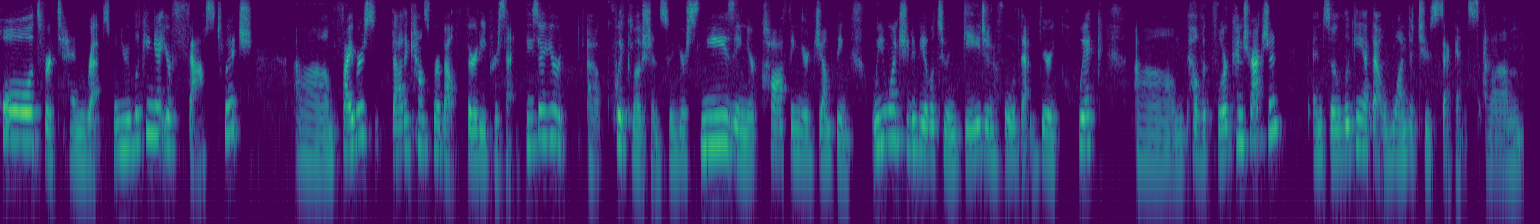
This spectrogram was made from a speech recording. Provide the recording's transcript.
holds for 10 reps. When you're looking at your fast twitch, um, fibers, that accounts for about 30%. These are your uh, quick motion. So you're sneezing, you're coughing, you're jumping. We want you to be able to engage and hold that very quick um, pelvic floor contraction. And so looking at that one to two seconds. Um,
